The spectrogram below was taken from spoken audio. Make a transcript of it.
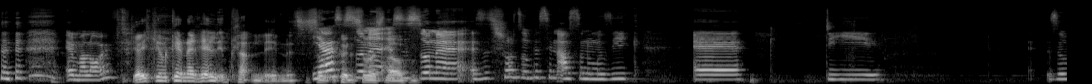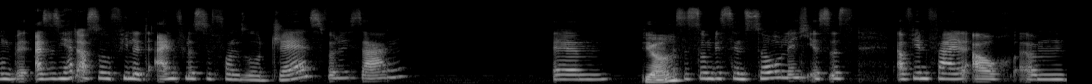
immer läuft. Ja, ich glaube generell in Plattenläden ist es so, ja, es ist so, eine, laufen. es ist so eine, es ist schon so ein bisschen auch so eine Musik, äh, die so, also sie hat auch so viele Einflüsse von so Jazz, würde ich sagen. Ähm, ja. Es ist so ein bisschen soulig, es ist auf jeden Fall auch ähm,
